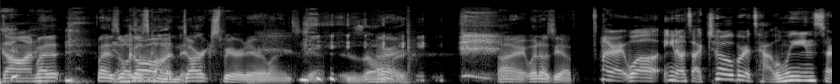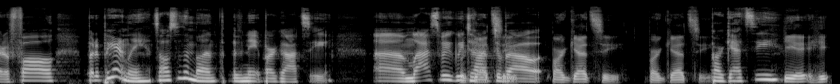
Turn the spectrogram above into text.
gone. Might, might as well just call Gone. it Dark Spirit Airlines. Yeah. It's All over. right. All right. What else do you have? All right. Well, you know, it's October, it's Halloween, start of fall, but apparently it's also the month of Nate Bargatze. Um, last week we talked about Bargatze. Bargatze. Bargatze. he he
